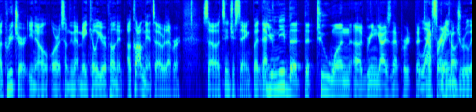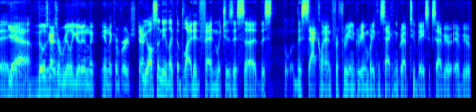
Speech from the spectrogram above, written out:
a creature, you know, or something that may kill your opponent, a Cloud Manta or whatever. So it's interesting, but that you need the the two one uh, green guys that per, that tap for any color. Druid, Yeah, yeah. those guys are really good in the in the converge deck. You also need like the blighted fen, which is this uh, this this sack land for three and a green, where you can sack and grab two basics out of your of your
